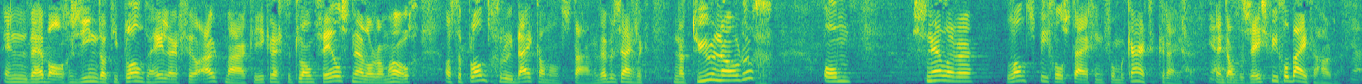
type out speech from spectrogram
En we hebben al gezien dat die planten heel erg veel uitmaken. Je krijgt het land veel sneller omhoog als de plantengroei bij kan ontstaan. We hebben dus eigenlijk natuur nodig om snellere landspiegelstijging voor elkaar te krijgen. Ja. En dan de zeespiegel bij te houden. Ja.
